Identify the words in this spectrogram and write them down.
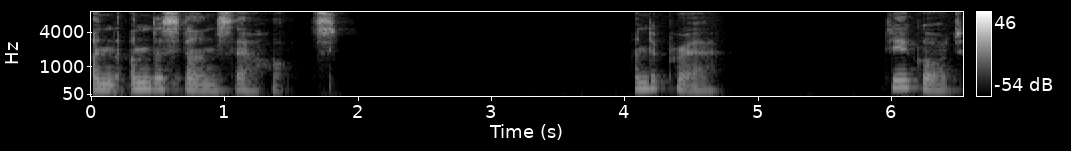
and understands their hearts. And a prayer Dear God,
